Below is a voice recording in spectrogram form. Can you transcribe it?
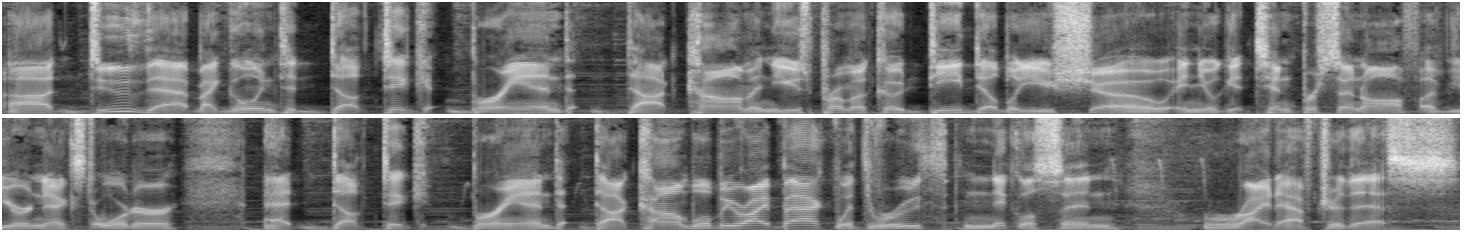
uh, do that by going to duktigbrand.com and use promo code DW Show, and you'll get 10% off of your next order at duktigbrand.com. We'll be right back with Ruth Nicholson right after this.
